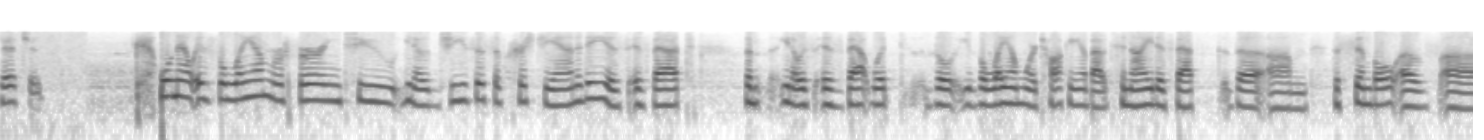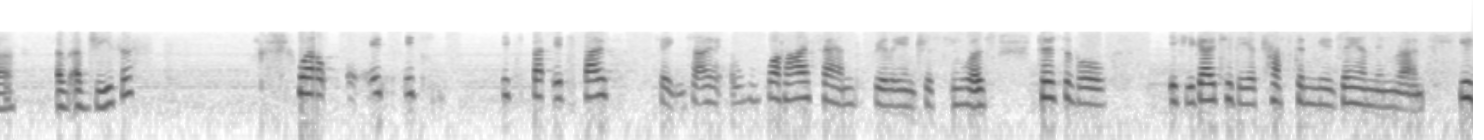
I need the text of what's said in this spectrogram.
churches. Well, now is the lamb referring to you know Jesus of Christianity? Is is that the you know is is that what the the lamb we're talking about tonight? Is that the um, the symbol of uh, of, of Jesus? Well, it's it's it's but it's both things. I what I found really interesting was, first of all, if you go to the Etruscan Museum in Rome, you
